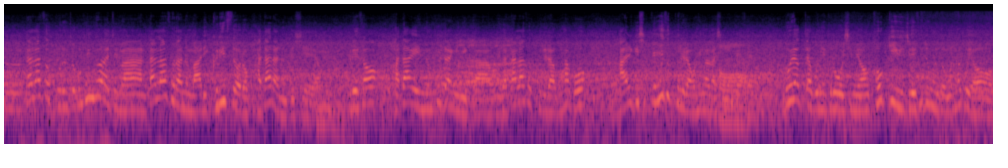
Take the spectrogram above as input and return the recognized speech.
그 달라소풀은 조금 생소하지만 달라소라는 말이 그리스어로 바다라는 뜻이에요. 그래서 바다에 있는 풀장이니까 우리가 달라소풀이라고 하고 알기 쉽게 해수풀이라고 생각하시면 어. 되세요. 노약자분이 들어오시면 걷기 위주의 수중 운동을 하고요.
